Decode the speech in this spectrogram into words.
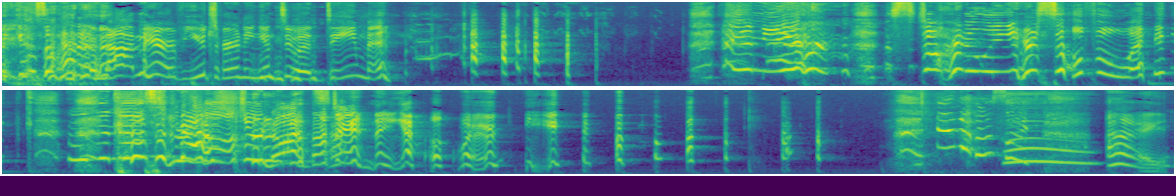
because I had a nightmare of you turning into a demon." And you're startling yourself awake because an astronaut standing over you. and I was like, I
